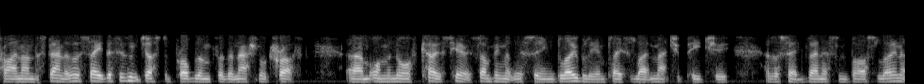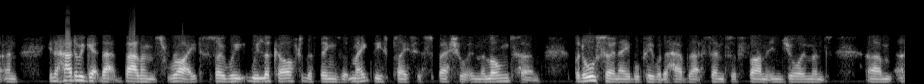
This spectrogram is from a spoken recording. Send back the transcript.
try and understand. As I say, this isn't just a problem for the National Trust um, on the north coast here. It's something that we're seeing globally in places like Machu Picchu, as I said, Venice and Barcelona. And you know, how do we get that balance right so we, we look after the things that make these places special in the long term, but also enable people to have that sense of fun, enjoyment, um, a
